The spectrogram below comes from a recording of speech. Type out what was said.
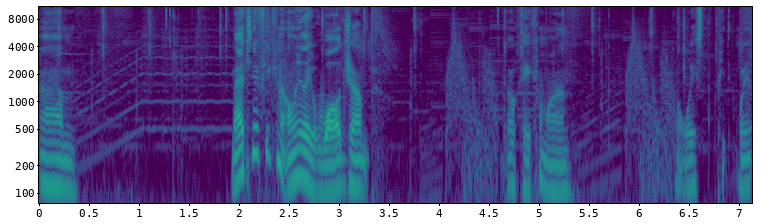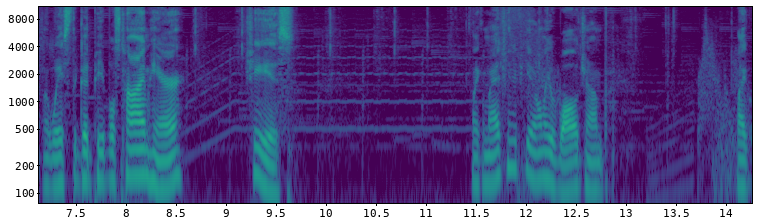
Um, imagine if you can only like wall jump. Okay, come on. Don't waste waste the good people's time here. Jeez. Like imagine if you could only wall jump like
